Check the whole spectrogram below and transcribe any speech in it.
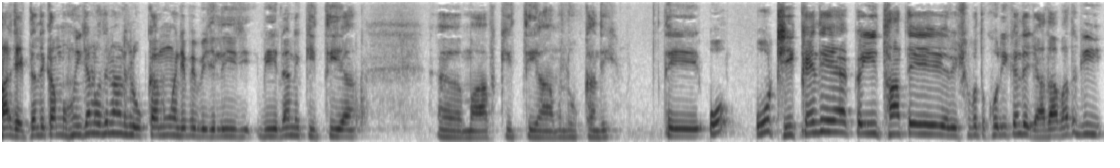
ਪਰ ਜੇ ਇਦਾਂ ਦੇ ਕੰਮ ਹੋਈ ਜਾਣ ਉਹਦੇ ਨਾਲ ਲੋਕਾਂ ਨੂੰ ਜਿਵੇਂ ਬਿਜਲੀ ਵੀ ਇਹਨਾਂ ਨੇ ਕੀਤੀ ਆ ਮਾਫ ਕੀਤੀ ਆਮ ਲੋਕਾਂ ਦੀ। ਤੇ ਉਹ ਉਹ ਠੀਕ ਕਹਿੰਦੇ ਆ ਕਈ ਥਾਂ ਤੇ ਰਿਸ਼ਵਤਖੋਰੀ ਕਹਿੰਦੇ ਜ਼ਿਆਦਾ ਵੱਧ ਗਈ।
